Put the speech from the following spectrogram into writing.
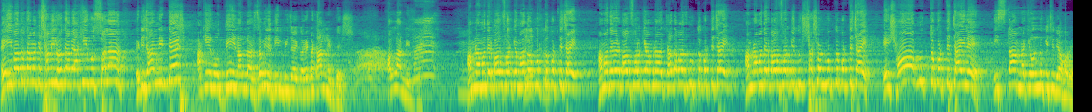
এই ইবাদত আমাকে সামিল হতে হবে আকিম আকিমুসসালাত এটি যার নির্দেশ? আকিমুদ্দিন, আল্লাহর জমিনে দিন বিজয় করে। এটা কার নির্দেশ? আল্লাহর নির্দেশ। আমরা আমাদের বাউফলকে মাদক মুক্ত করতে চাই। আমাদের বাউফলকে আমরা চাঁদাবাজ মুক্ত করতে চাই। আমরা আমাদের বাউফলকে দুঃশাসন মুক্ত করতে চাই। এই সব মুক্ত করতে চাইলে ইসলাম নাকি অন্য কিছু দেওয়া হবে?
